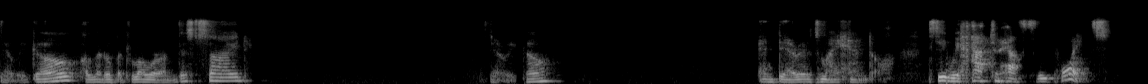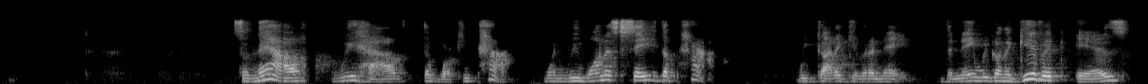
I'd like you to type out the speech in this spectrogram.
There we go, a little bit lower on this side. There we go. And there is my handle. See, we had to have three points. So now we have the working path. When we want to save the path, we got to give it a name the name we're going to give it is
